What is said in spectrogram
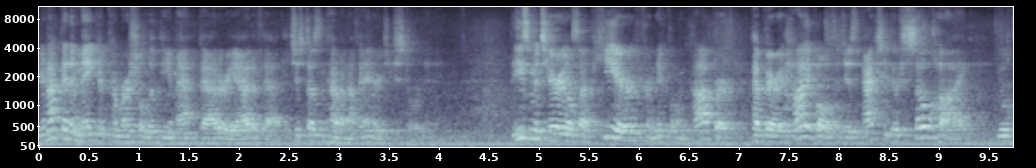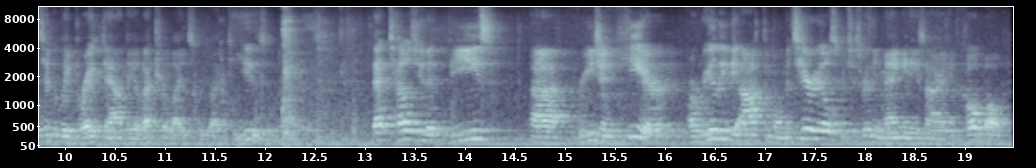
You're not going to make a commercial lithium battery out of that. It just doesn't have enough energy stored in it. These materials up here, for nickel and copper, have very high voltages. Actually, they're so high, you'll typically break down the electrolytes we like to use in batteries. That tells you that these uh, region here are really the optimal materials, which is really manganese, iron, and cobalt.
